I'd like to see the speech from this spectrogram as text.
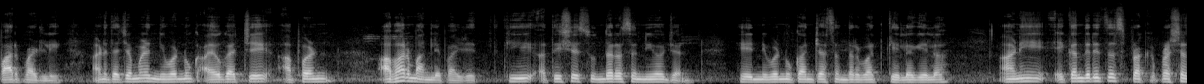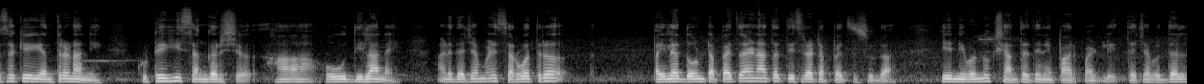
पार पाडली आणि त्याच्यामुळे निवडणूक आयोगाचे आपण आभार मानले पाहिजेत की अतिशय सुंदर असं नियोजन हे निवडणुकांच्या संदर्भात केलं गेलं. आणि एकंदरीतच प्र प्रशासकीय यंत्रणांनी कुठेही संघर्ष हा होऊ दिला नाही. आणि त्याच्यामुळे सर्वत्र पहिल्या दोन टप्प्याचं आणि आता तिसऱ्या टप्प्याचं सुद्धा ही निवडणूक शांततेने पार पाडली. त्याच्याबद्दल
